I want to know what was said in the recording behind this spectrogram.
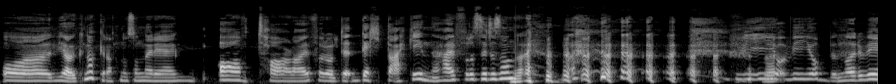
Og vi har jo ikke noe akkurat noen sånne avtaler i forhold til Delta er ikke inne her, for å si det sånn. vi, vi jobber når vi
